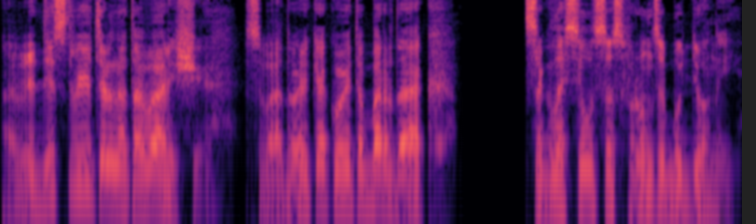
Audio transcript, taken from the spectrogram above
А ведь действительно, товарищи, с водой какой-то бардак, согласился с Фрунзе Буденный.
